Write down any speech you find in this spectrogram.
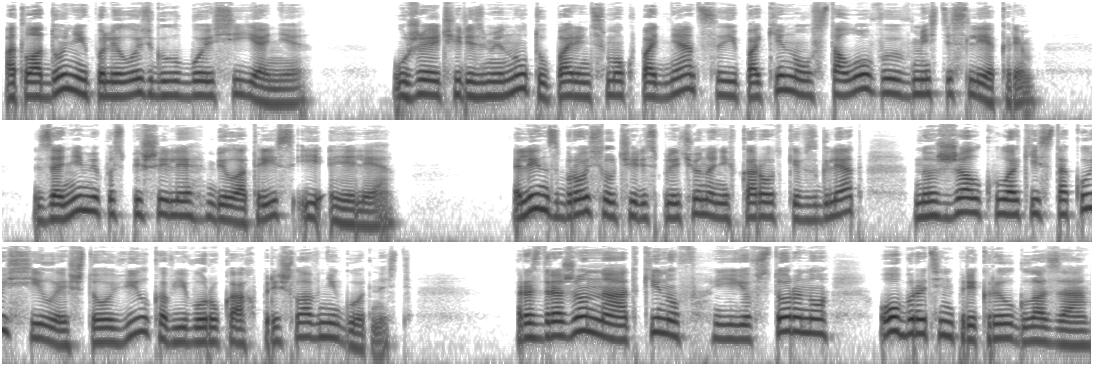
От ладоней полилось голубое сияние. Уже через минуту парень смог подняться и покинул столовую вместе с лекарем. За ними поспешили Белатрис и Элия. Лин сбросил через плечо на них короткий взгляд, но сжал кулаки с такой силой, что вилка в его руках пришла в негодность. Раздраженно откинув ее в сторону, оборотень прикрыл глаза.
